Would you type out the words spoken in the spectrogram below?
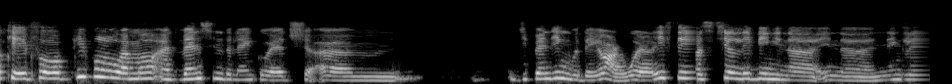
Okay, for people who are more advanced in the language, um, depending where they are, well, if they are still living in a in an English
